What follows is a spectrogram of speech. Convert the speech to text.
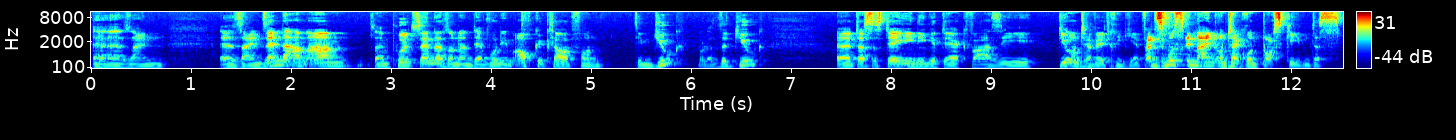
äh, seinen, äh, seinen Sender am Arm, seinen Pulssender, sondern der wurde ihm auch geklaut von dem Duke oder The Duke. Äh, das ist derjenige, der quasi die Unterwelt regiert. Weil es muss immer einen Untergrundboss geben. Das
